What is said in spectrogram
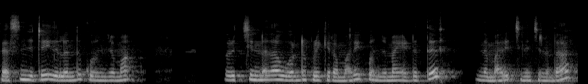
பிசைஞ்சிட்டு இதுலேருந்து கொஞ்சமாக ஒரு சின்னதாக உருண்டை பிடிக்கிற மாதிரி கொஞ்சமாக எடுத்து இந்த மாதிரி சின்ன சின்னதாக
